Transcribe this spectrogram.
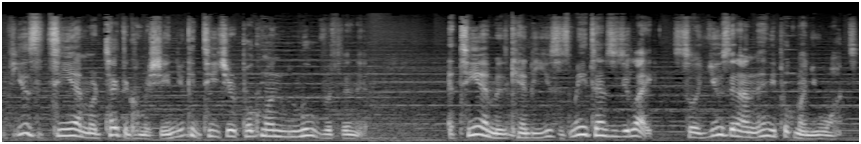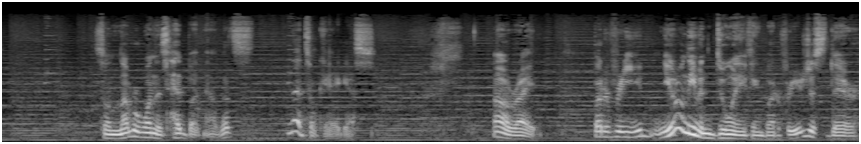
If you use a TM or technical machine, you can teach your Pokemon to move within it. A TM can be used as many times as you like, so use it on any Pokemon you want. So number one is Headbutt now, that's that's okay I guess. Alright. Butterfree, you, you don't even do anything, Butterfree. You're just there.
